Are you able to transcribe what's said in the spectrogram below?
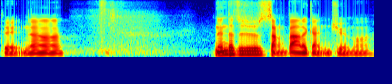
对，那难道这就是长大的感觉吗？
